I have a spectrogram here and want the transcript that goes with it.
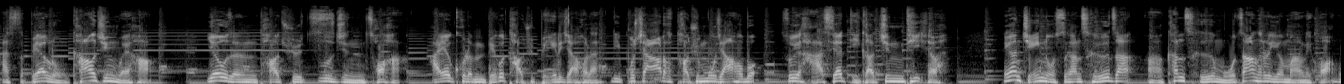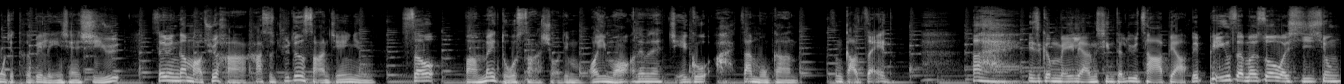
还是不要乱靠近为好。有人掏出纸巾擦汗，还有可能别个掏出别的家伙呢，你不晓得他掏出么家伙不？所以还是要提高警惕，晓得吧？你看前一段时间车展啊，看车模站在那里有忙的话，我就特别怜香惜玉。虽然讲没出汗，还是主动上前用手把妹坨上下的抹一抹，对不对？结果哎，再莫讲了，真搞醉的。哎，你这个没良心的绿茶婊，你凭什么说我袭胸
